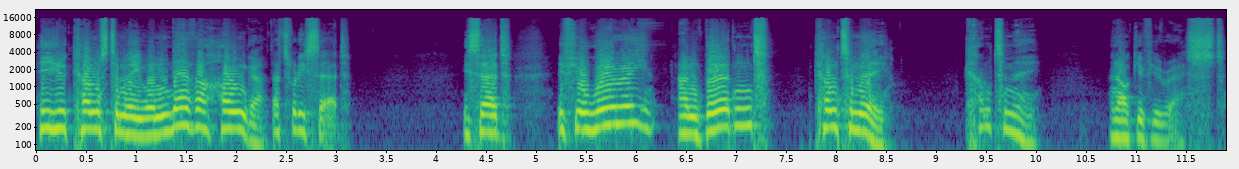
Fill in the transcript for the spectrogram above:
He who comes to me will never hunger. That's what he said. He said, If you're weary and burdened, come to me. Come to me, and I'll give you rest.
